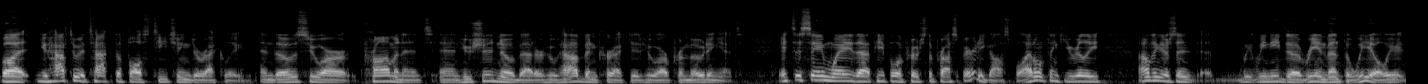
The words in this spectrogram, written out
But you have to attack the false teaching directly. And those who are prominent and who should know better, who have been corrected, who are promoting it. It's the same way that people approach the prosperity gospel. I don't think you really, I don't think there's a, we, we need to reinvent the wheel. We,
